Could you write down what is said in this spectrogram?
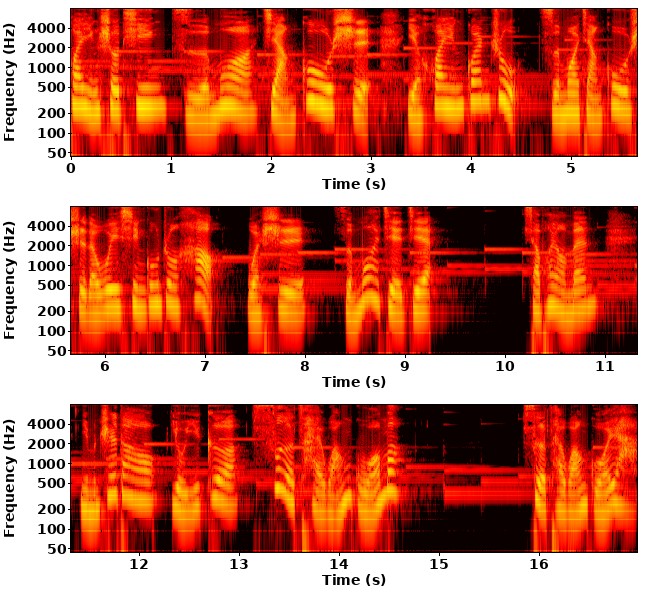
欢迎收听子墨讲故事，也欢迎关注子墨讲故事的微信公众号。我是子墨姐姐。小朋友们，你们知道有一个色彩王国吗？色彩王国呀，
